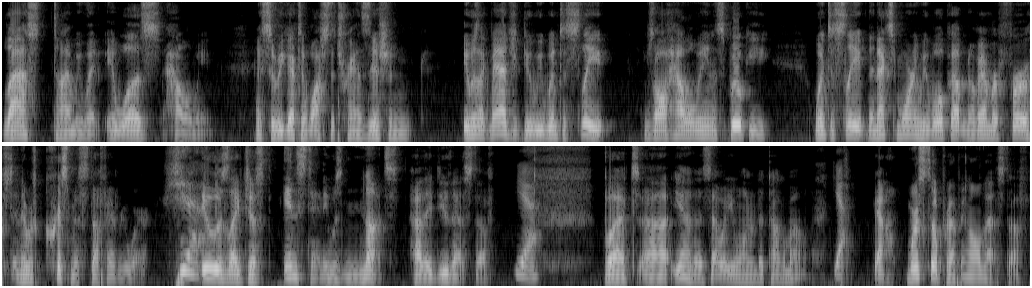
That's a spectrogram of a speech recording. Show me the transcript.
Last time we went, it was Halloween. And so we got to watch the transition. It was like magic, dude. We went to sleep. It was all Halloween and spooky. Went to sleep. The next morning we woke up November 1st and there was Christmas stuff everywhere. Yeah. It was like just instant. It was nuts how they do that stuff. yeah. But uh, yeah, is that what you wanted to talk about? Yeah. Yeah, we're still prepping all that stuff.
